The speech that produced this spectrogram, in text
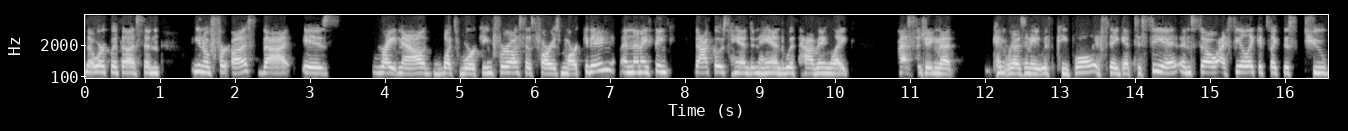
that work with us. And, you know, for us, that is right now what's working for us as far as marketing. And then I think that goes hand in hand with having like messaging that can resonate with people if they get to see it. And so I feel like it's like this two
